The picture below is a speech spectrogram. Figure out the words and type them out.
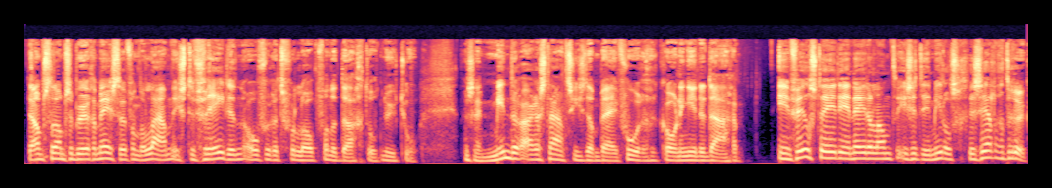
De Amsterdamse burgemeester Van der Laan is tevreden over het verloop van de dag tot nu toe. Er zijn minder arrestaties dan bij vorige dagen. In veel steden in Nederland is het inmiddels gezellig druk.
